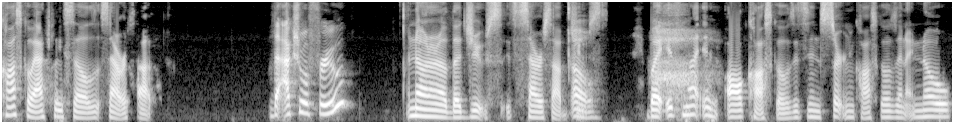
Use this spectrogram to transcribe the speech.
Costco actually sells soursop. The actual fruit? No, no, no. The juice. It's soursop oh. juice. Oh but it's not in all Costco's. It's in certain Costco's, and I know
